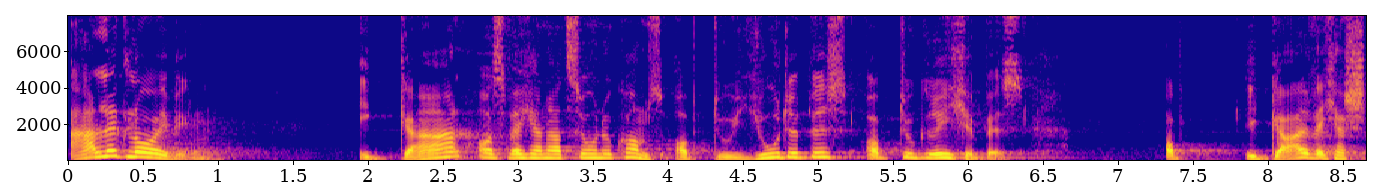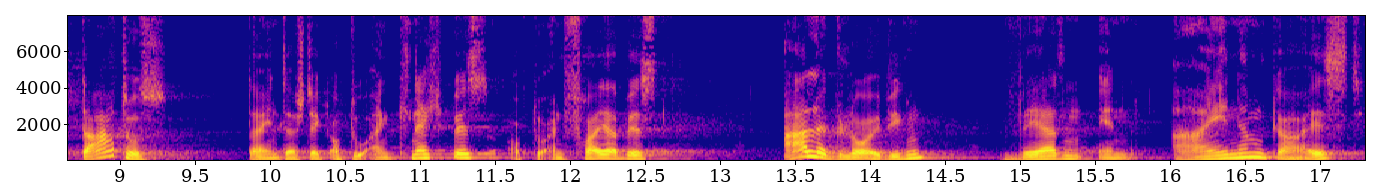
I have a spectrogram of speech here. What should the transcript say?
alle Gläubigen, egal aus welcher Nation du kommst, ob du Jude bist, ob du Grieche bist, ob, egal welcher Status dahinter steckt, ob du ein Knecht bist, ob du ein Freier bist, alle Gläubigen werden in einem Geist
